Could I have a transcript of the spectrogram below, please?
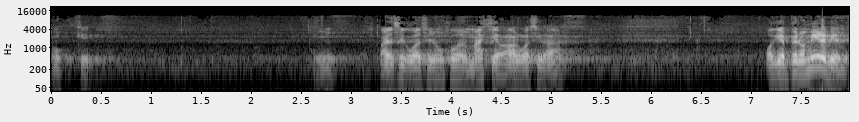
Ok. Mm, parece que va a ser un juego de magia o algo así, ¿va? Ok, pero mire bien.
